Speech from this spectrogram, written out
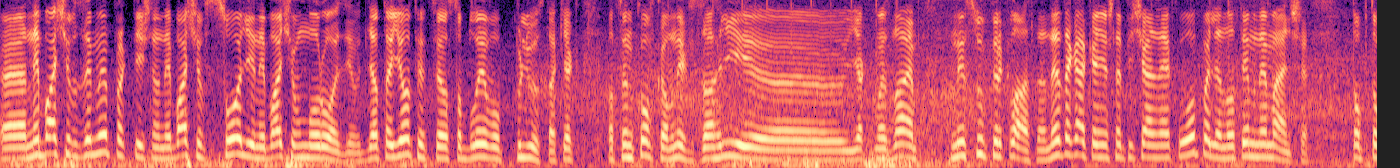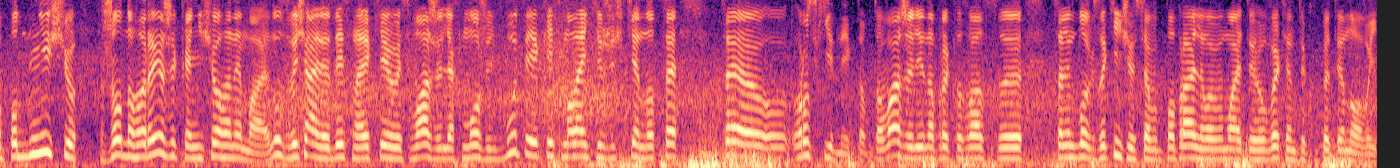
не бачив зими практично, не бачив солі, не бачив морозів. Для Toyota це особливо плюс, так як оцинковка в них взагалі, е, як ми знаємо, не супер класна. Не така, звісно, печальна, як у Opel, але тим не менше. Тобто по дніщу жодного рижика, нічого немає. Ну, звичайно, десь на якихось важелях можуть бути якісь маленькі жучки, але це, це розхідник. Тобто важелі, наприклад, у вас е, салінблок закінчився, по-правильному ви маєте його викинути, купити новий.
